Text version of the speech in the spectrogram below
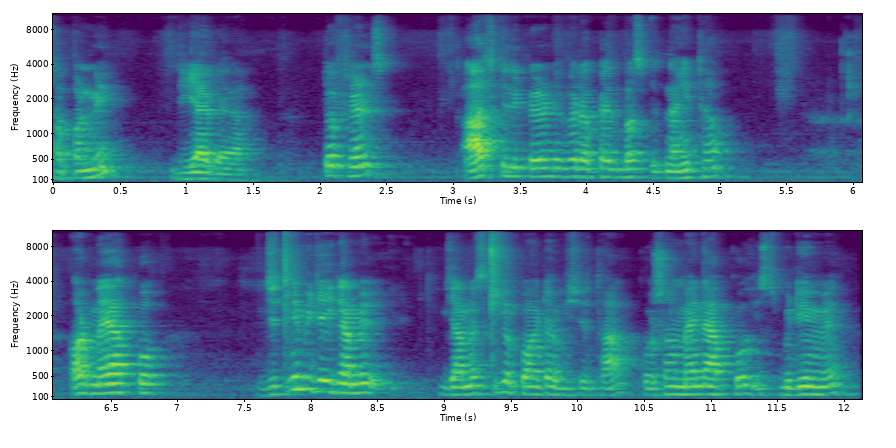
छप्पन में दिया गया। तो फ्रेंड्स, आज के लिए करंट अफेयर आपका बस इतना ही था। और मैं आपको जितनी भी जो ज्योमेस्ट्री के पॉइंट ऑफ़ व्यू था क्वेश्चन मैंने आपको इस वीडियो में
